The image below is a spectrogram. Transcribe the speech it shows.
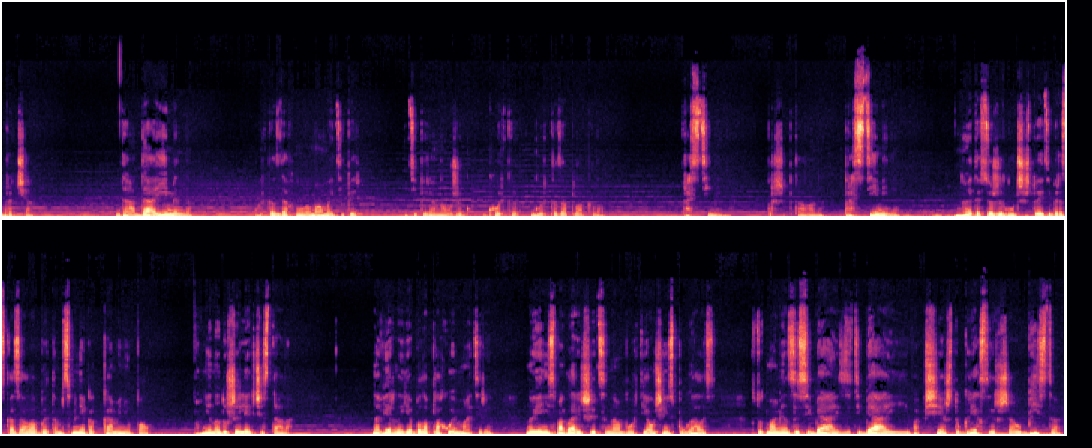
врача. Да, да, именно. Горько вздохнула мама, и теперь и теперь она уже горько, горько заплакала. «Прости меня», – прошептала она. «Прости меня. Но это все же лучше, что я тебе рассказала об этом. С меня как камень упал. Мне на душе легче стало. Наверное, я была плохой матерью, но я не смогла решиться на аборт. Я очень испугалась в тот момент за себя и за тебя, и вообще, что грех совершаю, убийство,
